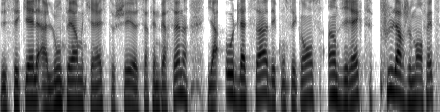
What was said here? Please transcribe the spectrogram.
des séquelles à long terme qui restent chez certaines personnes, il y a au-delà de ça des conséquences indirectes plus largement en fait,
